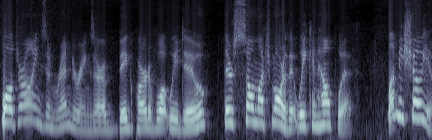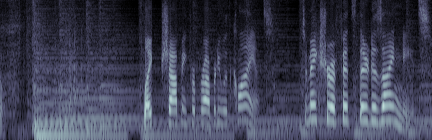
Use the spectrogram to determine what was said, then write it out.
While drawings and renderings are a big part of what we do, there's so much more that we can help with. Let me show you. Like shopping for property with clients, to make sure it fits their design needs.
